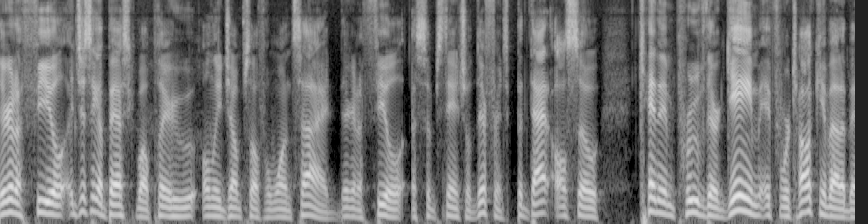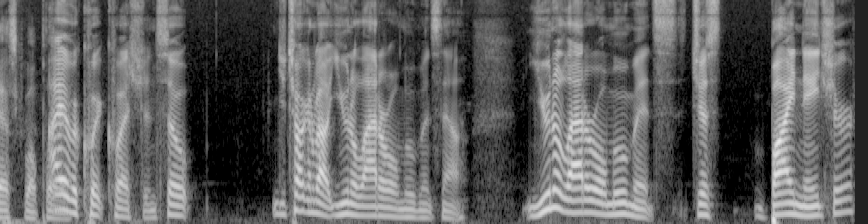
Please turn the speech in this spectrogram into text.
they're going to feel just like a basketball player who only jumps off of one side they're going to feel a substantial difference but that also can improve their game if we're talking about a basketball player I have a quick question. So you're talking about unilateral movements now. Unilateral movements just by nature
